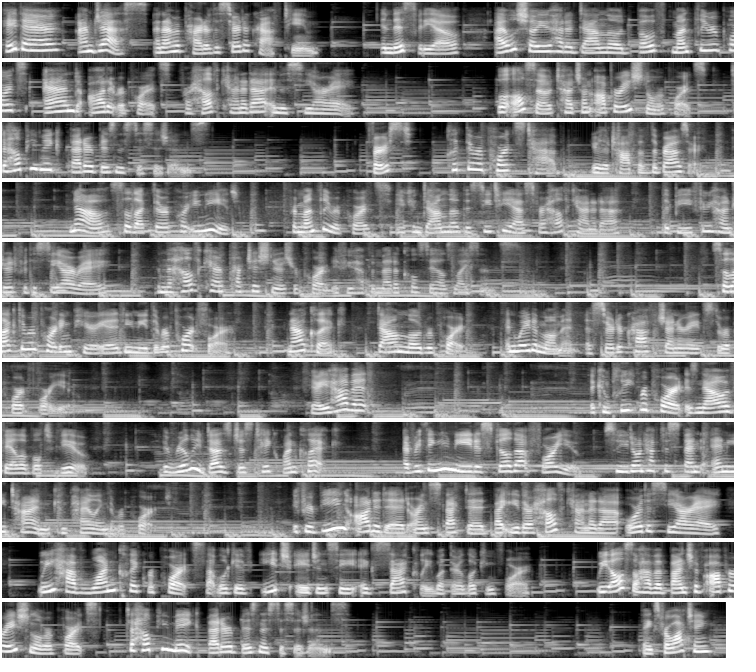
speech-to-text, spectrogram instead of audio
Hey there, I'm Jess, and I'm a part of the Certicraft team. In this video, I will show you how to download both monthly reports and audit reports for Health Canada and the CRA. We'll also touch on operational reports to help you make better business decisions. First, click the Reports tab near the top of the browser. Now, select the report you need. For monthly reports, you can download the CTS for Health Canada, the B300 for the CRA, and the Healthcare Practitioners Report if you have a medical sales license. Select the reporting period you need the report for. Now click Download Report and wait a moment as Certicraft generates the report for you. There you have it! The complete report is now available to view. It really does just take one click. Everything you need is filled out for you, so you don't have to spend any time compiling the report. If you're being audited or inspected by either Health Canada or the CRA, we have one click reports that will give each agency exactly what they're looking for. We also have a bunch of operational reports to help you make better business decisions. Thanks for watching.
